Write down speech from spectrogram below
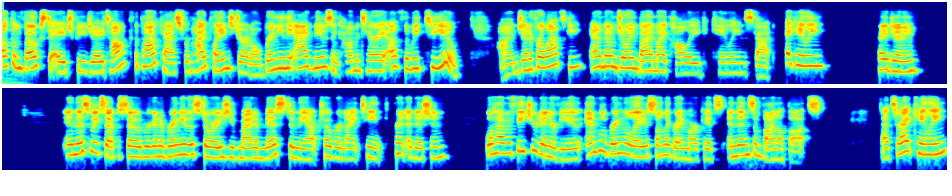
welcome, folks, to HPJ Talk, the podcast from High Plains Journal, bringing the ag news and commentary of the week to you. I'm Jennifer Latzke, and I'm joined by my colleague, Kylene Scott. Hey, Kylene. Hey, Jenny. In this week's episode, we're going to bring you the stories you might have missed in the October 19th print edition. We'll have a featured interview, and we'll bring the latest on the grain markets and then some final thoughts. That's right, Kylene.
